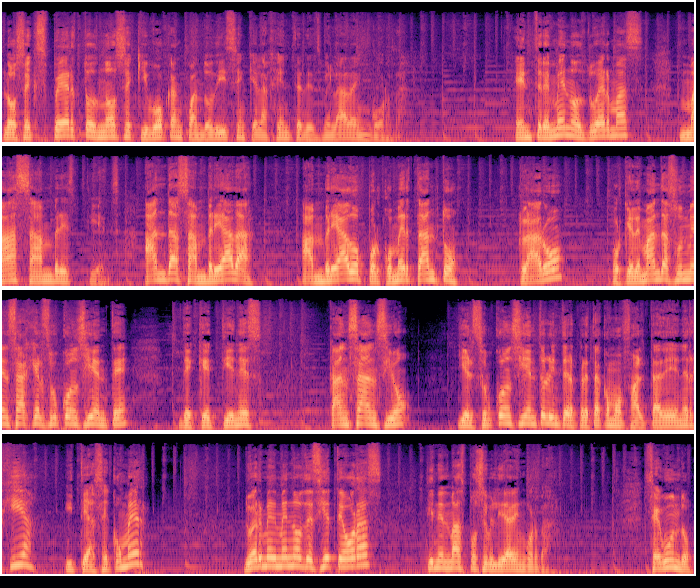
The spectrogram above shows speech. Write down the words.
Los expertos no se equivocan cuando dicen que la gente desvelada engorda. Entre menos duermas, más hambre tienes. Andas hambreada, hambreado por comer tanto. Claro, porque le mandas un mensaje al subconsciente de que tienes cansancio y el subconsciente lo interpreta como falta de energía y te hace comer. Duermes menos de 7 horas, tienes más posibilidad de engordar. Segundo,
